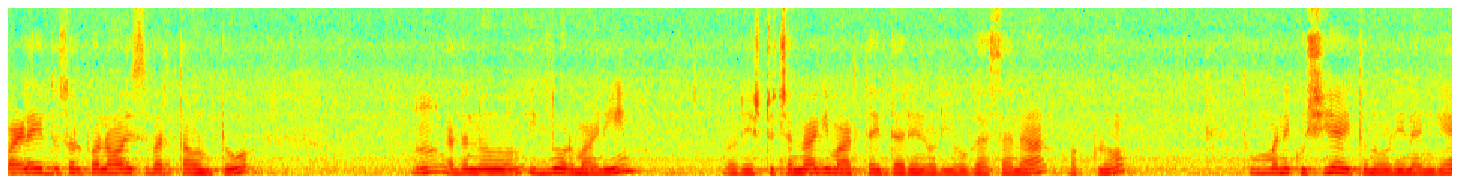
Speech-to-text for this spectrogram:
ಮಳೆಯದ್ದು ಸ್ವಲ್ಪ ನಾಯ್ಸ್ ಬರ್ತಾ ಉಂಟು. ಅದನ್ನು ಇಗ್ನೋರ್ ಮಾಡಿ. ನೋಡಿ ಎಷ್ಟು ಚೆನ್ನಾಗಿ ಮಾಡ್ತಾ ಇದ್ದಾರೆ ನೋಡಿ ಯೋಗಾಸನ ಮಕ್ಕಳು. ತುಂಬಾ ಖುಷಿಯಾಯಿತು ನೋಡಿ ನನಗೆ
